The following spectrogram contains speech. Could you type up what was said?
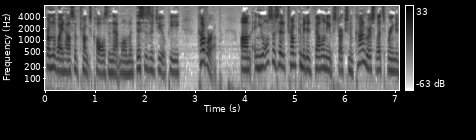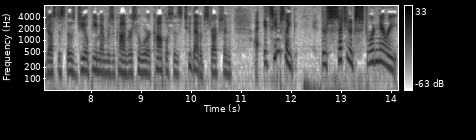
from the White House of Trump's calls in that moment. This is a GOP cover up. Um, and you also said if Trump committed felony obstruction of Congress, let's bring to justice those GOP members of Congress who were accomplices to that obstruction. Uh, it seems like there's such an extraordinary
